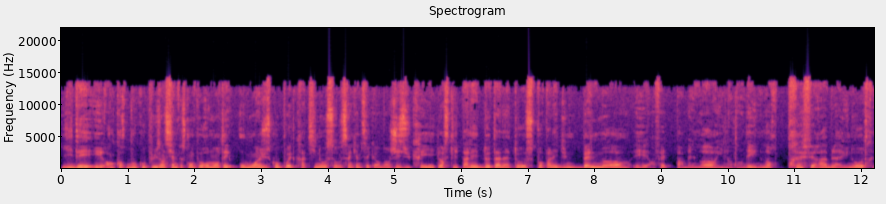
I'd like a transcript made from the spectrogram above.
L'idée est encore beaucoup plus ancienne parce qu'on peut remonter au moins jusqu'au poète Cratinos au 5e siècle avant Jésus-Christ, lorsqu'il parlait d'euthanatos pour parler d'une belle mort. Et en fait, par belle mort, il entendait une mort préférable à une autre.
